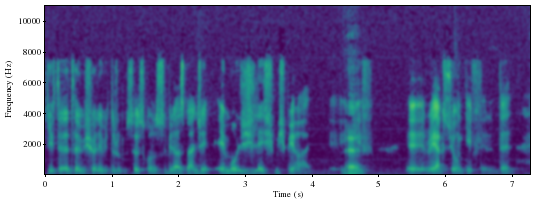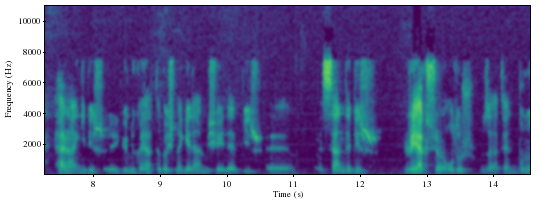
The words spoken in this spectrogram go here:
GIF'te de tabii şöyle bir durum söz konusu. Biraz bence emojileşmiş bir hal e, evet. GIF. E, reaksiyon GIF'lerinde. Herhangi bir e, günlük hayatta başına gelen bir şeyde bir e, sende bir reaksiyon olur zaten. Bunu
